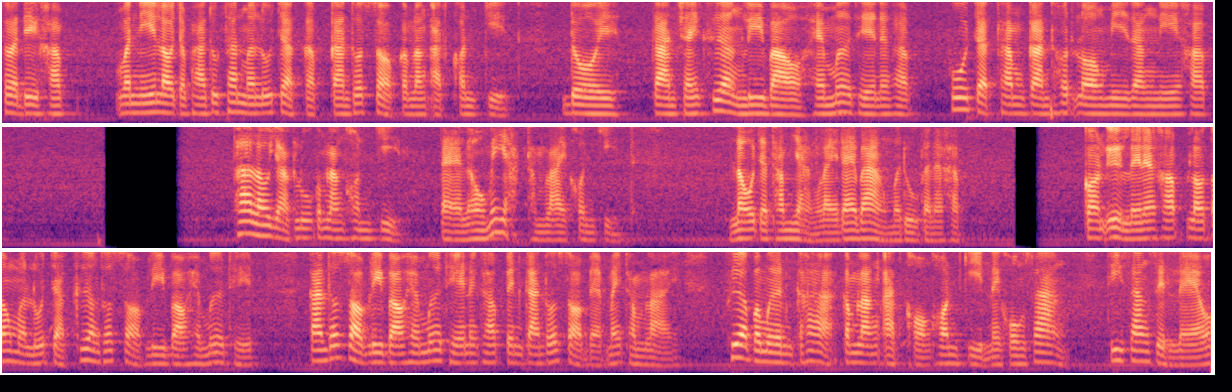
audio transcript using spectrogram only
สวัสดีครับ วันนี้เราจะพาทุกท่านมารู้จักกับการทดสอบกำลังอัดคอนกรีต โดยการใช้เครื่องรีบาวแฮมเมอร์เทนะครับ ผู้จัดทำการทดลองมีดังนี้ครับ ถ้าเราอยากรู้กำลังคอนกรีต แต่เราไม่อยากทำลายคอนกรีต เราจะทำอย่างไรได้บ้างมาดูกันนะครับ ก่อนอื่นเลยนะครับ เราต้องมารู้จักเครื่องทดสอบ Rebound Hammer Test การทดสอบ Rebound Hammer Test นะครับ เป็นการทดสอบแบบไม่ทำลาย เพื่อประเมินค่ากำลังอัดของคอนกรีตในโครงสร้างที่สร้างเสร็จแล้ว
